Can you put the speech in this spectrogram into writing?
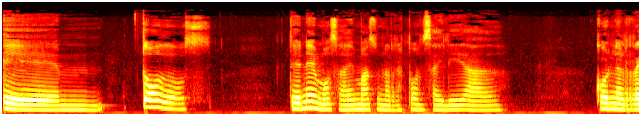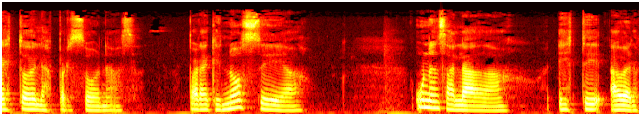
Em, todos tenemos además una responsabilidad con el resto de las personas para que no sea una ensalada. Este, a ver,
